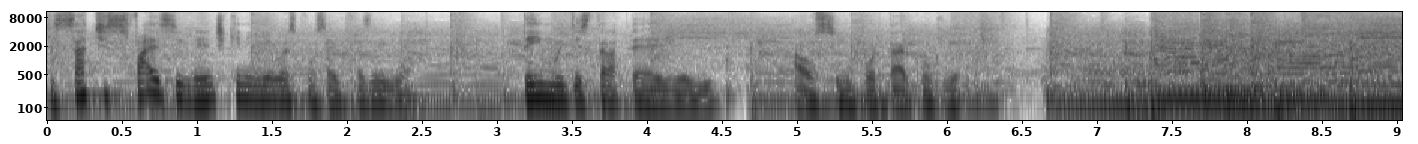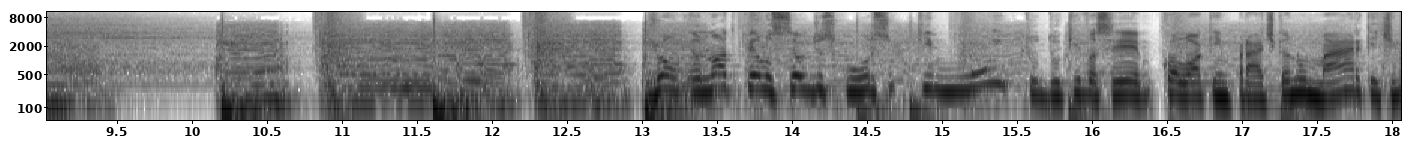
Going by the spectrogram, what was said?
que satisfaz esse cliente que ninguém mais consegue fazer igual. Tem muita estratégia aí ao se importar com o cliente. João, eu noto pelo seu discurso que muito do que você coloca em prática no marketing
